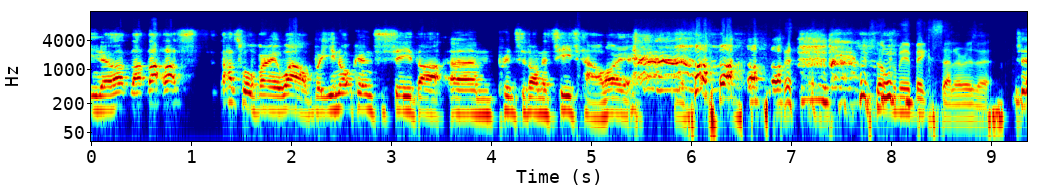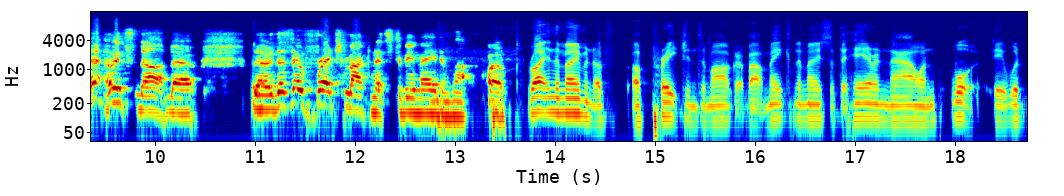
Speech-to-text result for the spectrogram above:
you know, that, that, that, that's that's all very well, but you're not going to see that um, printed on a tea towel, are you? it's not going to be a big seller, is it? no, it's not. No, no. There's no fridge magnets to be made of that quote. right in the moment of, of preaching to Margaret about making the most of the here and now and what it would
